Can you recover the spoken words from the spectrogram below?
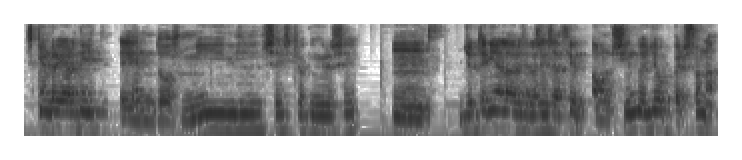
es que en Reardit, en 2006 creo que ingresé, mmm, yo tenía la, la, sensación, aun siendo yo persona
